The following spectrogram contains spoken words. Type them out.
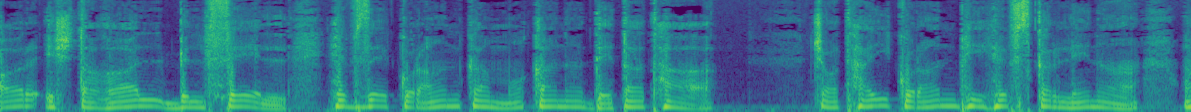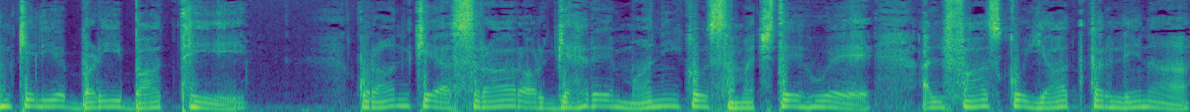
और इश्तगाल बिलफेल हिफ्ज कुरान का मौका न देता था। चौथाई कुरान भी हिफ्ज कर लेना उनके लिए बड़ी बात थी। कुरान के असरार और गहरे मानी को समझते हुए अल्फाज को याद कर लेना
